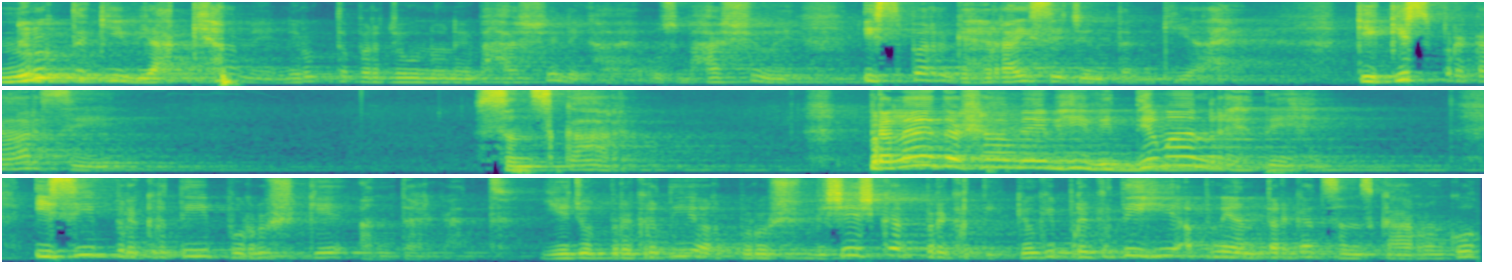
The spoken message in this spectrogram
निरुक्त की व्याख्या में, निरुक्त पर जो उन्होंने भाष्य लिखा है, उस भाष्य में इस पर गहराई से चिंतन किया है कि किस प्रकार से संस्कार प्रलय दशा में भी विद्यमान रहते हैं, इसी प्रकृति पुरुष के अंतर्गत। ये जो प्रकृति और पुरुष, विशेषकर प्रकृति, क्योंकि प्रकृति ही अपने अंतर्गत संस्कारों को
